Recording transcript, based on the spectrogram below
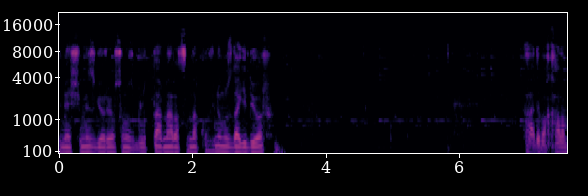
Güneşimiz görüyorsunuz bulutların arasında koyunumuz da gidiyor. Hadi bakalım.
